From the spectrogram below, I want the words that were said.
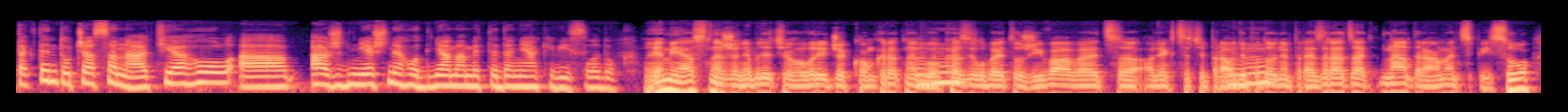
tak tento čas sa natiahol a až dnešného dňa máme teda nejaký výsledok. Je mi jasné, že nebudete hovoriť, že konkrétne mhm. dôkazy, mm-hmm. lebo je to živá vec a nechcete pravdepodobne mm-hmm. prezrádzať nad rámec spisu.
